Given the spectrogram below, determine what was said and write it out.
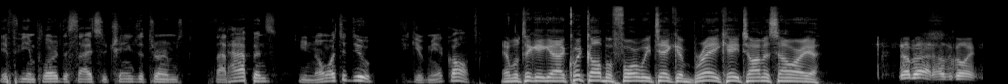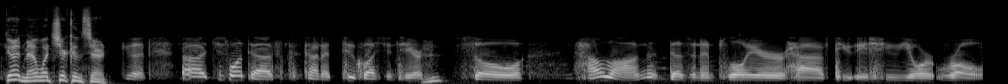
if the employer decides to change the terms if that happens, you know what to do. You give me a call. And we'll take a uh, quick call before we take a break. Hey, Thomas, how are you? Not bad. How's it going? Good, man. What's your concern? Good. Uh, just want to ask kind of two questions here. Mm-hmm. So, how long does an employer have to issue your ROE?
